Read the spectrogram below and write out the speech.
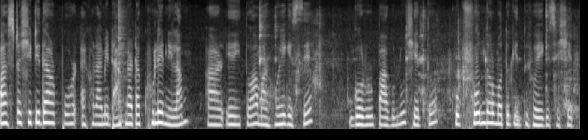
পাঁচটা সিটি দেওয়ার পর এখন আমি ঢাকনাটা খুলে নিলাম। আর এই তো আমার হয়ে গেছে গরুর পাগুলো সেদ্ধ। খুব সুন্দর মতো কিন্তু হয়ে গেছে সেদ্ধ।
